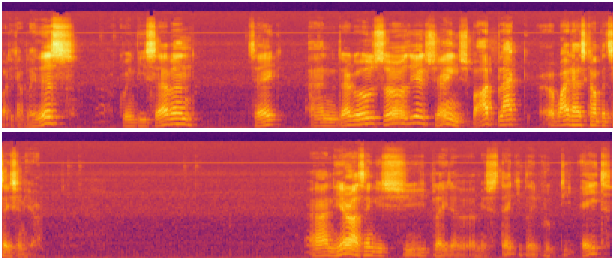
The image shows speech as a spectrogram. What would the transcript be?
but he can play this queen b7, take, and there goes uh, the exchange. But black, uh, white has compensation here. And here I think he, he played a, a, mistake. He played rook d8.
